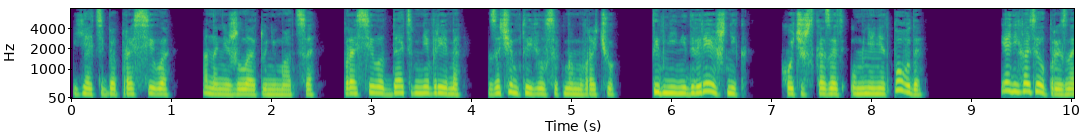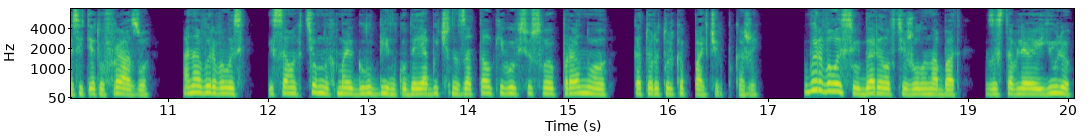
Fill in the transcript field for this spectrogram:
Я тебя просила, она не желает униматься. Просила дать мне время. Зачем ты явился к моему врачу? Ты мне не доверяешь, Ник? Хочешь сказать, у меня нет повода? Я не хотел произносить эту фразу. Она вырвалась из самых темных моих глубин, куда я обычно заталкиваю всю свою паранойю, которой только пальчик покажи. Вырвалась и ударила в тяжелый набат, заставляя Юлю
